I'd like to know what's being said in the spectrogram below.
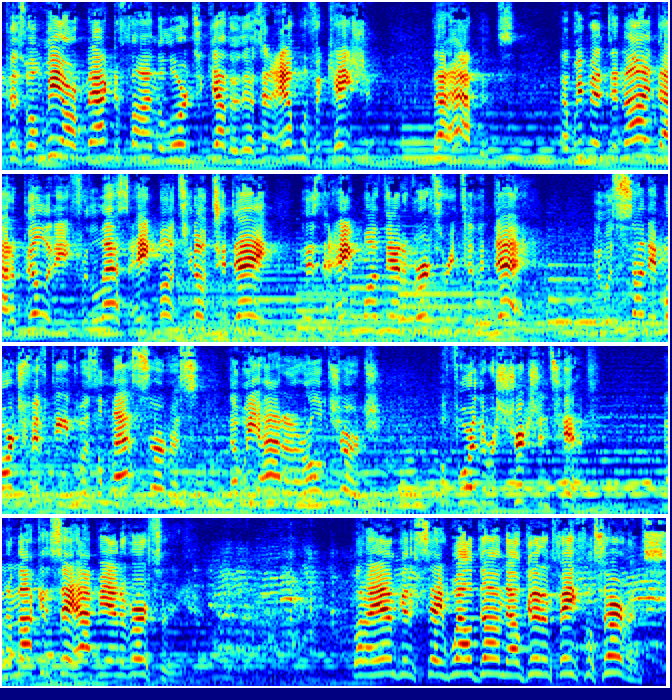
Because when we are magnifying the Lord together, there's an amplification that happens. And we've been denied that ability for the last eight months. You know, today is the eight month anniversary to the day. It was Sunday, March 15th, was the last service that we had at our old church before the restrictions hit. And I'm not going to say happy anniversary. But I am going to say, Well done, thou good and faithful servants.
